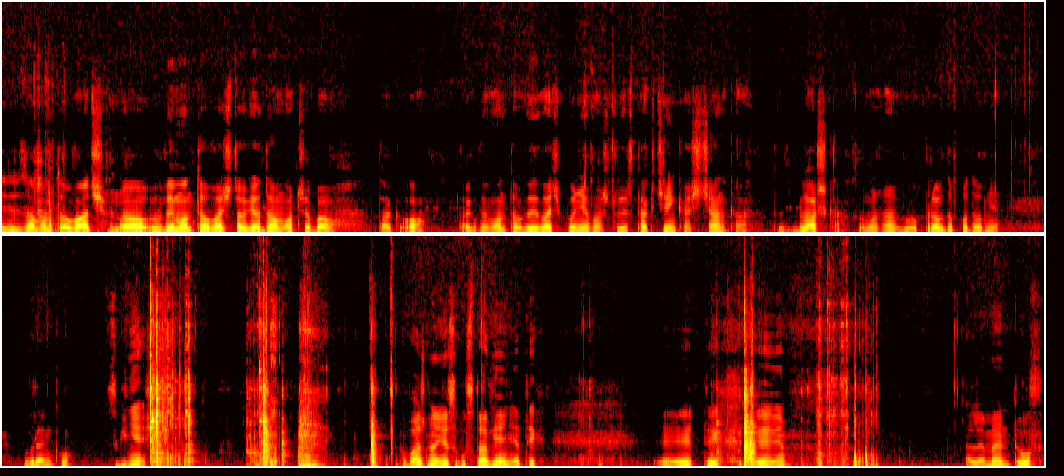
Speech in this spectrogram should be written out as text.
y, zamontować. No, wymontować to wiadomo, trzeba tak o, tak wymontowywać, ponieważ tu jest tak cienka ścianka, to jest blaszka, co można by było prawdopodobnie w ręku zgnieść. Ważne jest ustawienie tych, y, tych y, elementów.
